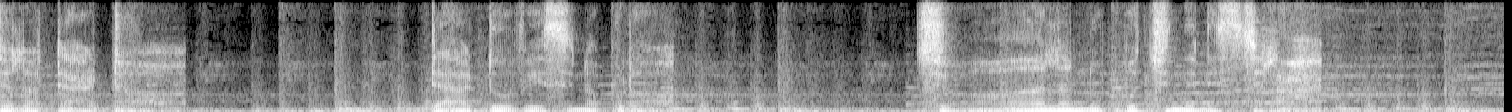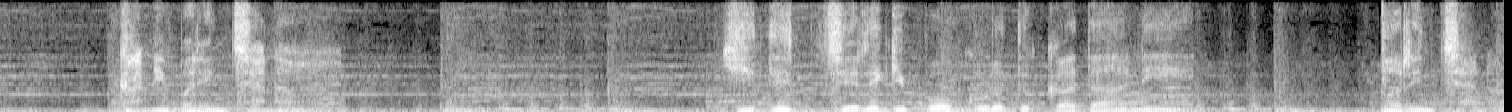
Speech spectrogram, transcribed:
Nischala tattoo. Tattoo వేసినప్పుడు చాలా నొప్పి వచ్చింది నిశ్చల. కానీ భరించాను ఇది జరిగిపోకూడదు కదా అని భరించాను.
